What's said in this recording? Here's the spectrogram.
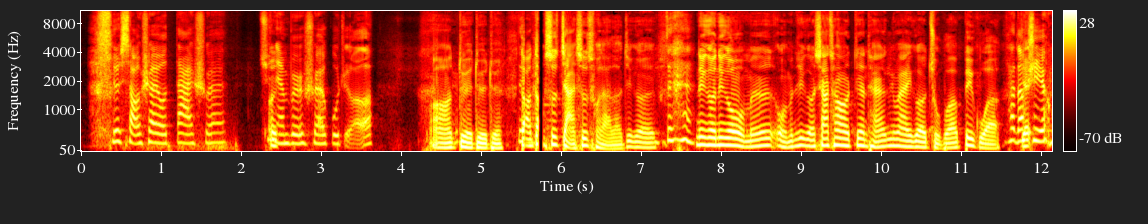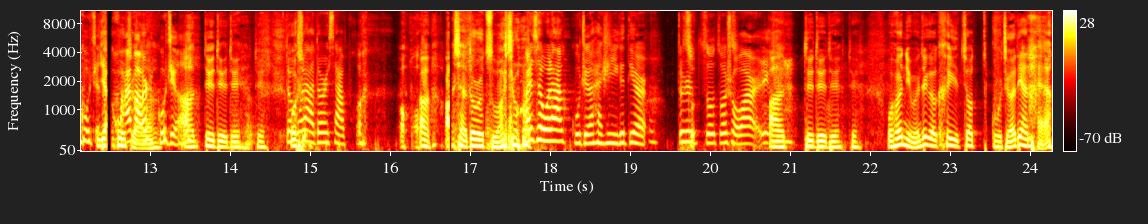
有小摔有大摔。去呃年不是摔骨折了？啊，对对对，当当时展示出来了，这个，那个那个我们我们这个沙超电台另外一个主播贝果他当时也骨折也，骨滑折了。板儿骨折，啊，对对对对。我俩都是下坡，哦啊，而且都是左手。而且我俩骨折还是一个地儿，都是左左手腕儿。这个。啊，对对对对，我说你们这个可以叫骨折电台啊，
